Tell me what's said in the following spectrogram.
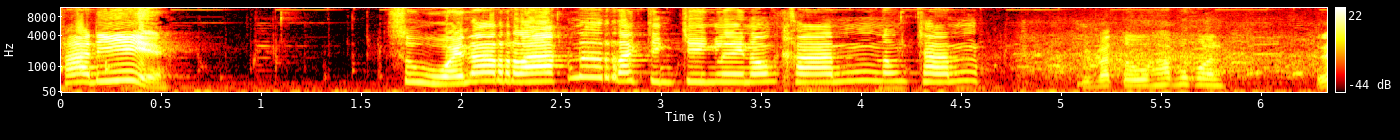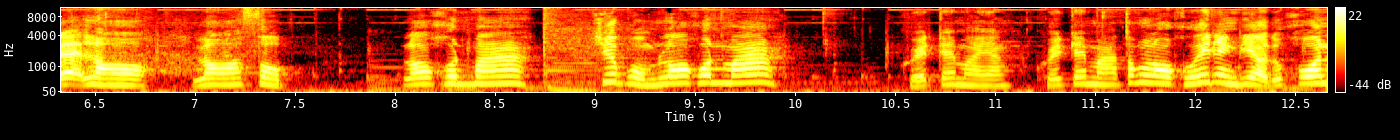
ค่าดี สวยน่ารัก น่ารักจริง ๆ เลยน้องคัน น้องชันปิดประตูครับทุกคน และรอ รอศพ รอคนมา เชื่อผมรอคนมา เควสใกล้มายัง เควสใกล้มา ต้องรอเควสอย่างเดียวทุกคน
